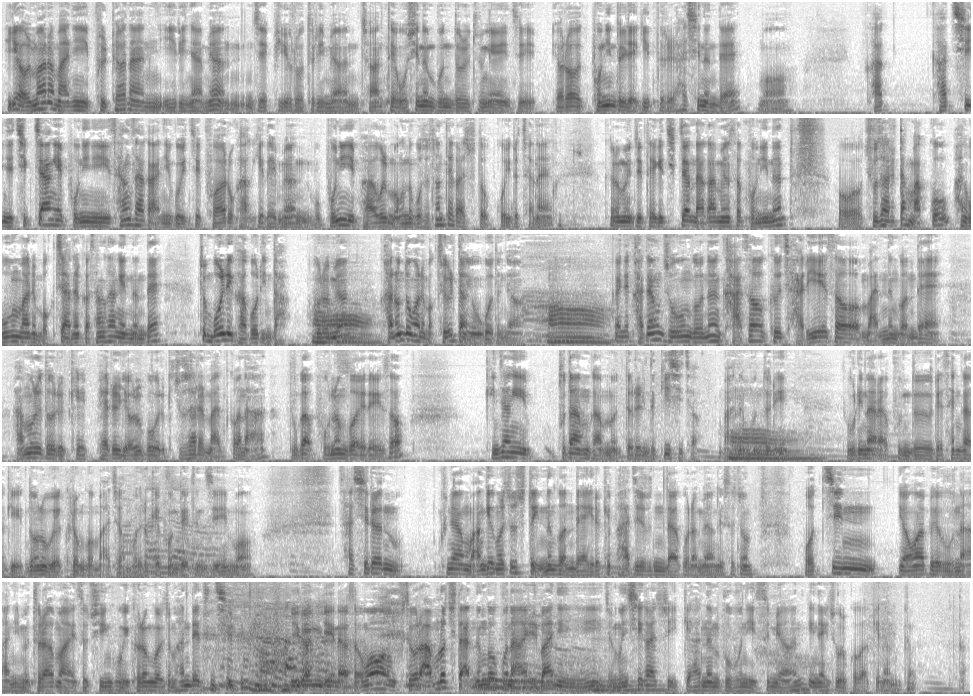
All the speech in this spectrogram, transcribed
이게 얼마나 많이 불편한 일이냐면 이제 비유로 드리면 저한테 오시는 분들 중에 이제 여러 본인들 얘기들을 하시는데 뭐 각 같이 이제 직장에 본인이 상사가 아니고 이제 부하로 가게 되면 뭐 본인이 밥을 먹는 곳을 선택할 수도 없고 이렇잖아요. 그렇죠. 그러면 이제 되게 직장 나가면서 본인은 어 주사를 딱 맞고 한 5분 만에 먹지 않을까 상상했는데 좀 멀리 가버린다. 그러면 아. 가는 동안에 막 저혈당이 오거든요. 아. 그러니까 이제 가장 좋은 거는 가서 그 자리에서 맞는 건데 아무래도 이렇게 배를 열고 이렇게 주사를 맞거나 누가 보는 거에 대해서 굉장히 부담감들을 느끼시죠. 많은 어. 분들이. 우리나라 분들의 생각이 너는 왜 그런 거 맞아? 뭐 이렇게 맞아. 본다든지 뭐 사실은 그냥 뭐 안경을 쓸 수도 있는 건데 이렇게 봐준다 그러면 그래서 좀 멋진 영화 배우나 아니면 드라마에서 주인공이 그런 걸 좀 한다든지 이런 게 나서 뭐 저걸 아무렇지도 않는 거구나 음. 일반인이 좀 인식할 수 있게 하는 부분이 있으면 굉장히 좋을 것 같긴 합니다.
